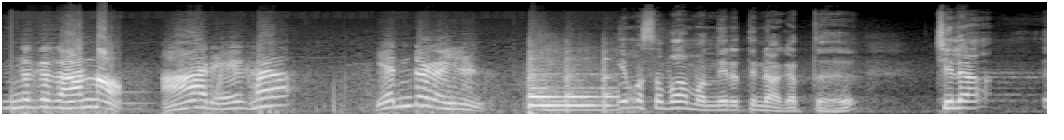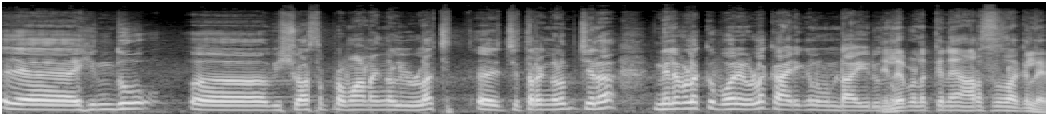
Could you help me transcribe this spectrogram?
നിങ്ങൾക്ക് കാണണോ? ആ രേഖ എന്റെ കയ്യിലുണ്ട്. നിയമസഭാ മന്ദിരത്തിനകത്ത് ചില ഏഹ്, ഹിന്ദു ഏഹ്, വിശ്വാസ പ്രമാണങ്ങളിലുള്ള ചിത്- ഏഹ്, ചിത്രങ്ങളും ചില നിലവിളക്ക് പോലെയുള്ള കാര്യങ്ങളും ഉണ്ടായിരുന്നു. നിലവിളക്കിനെ ആർ എസ് എസ് ആക്കല്ലേ?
